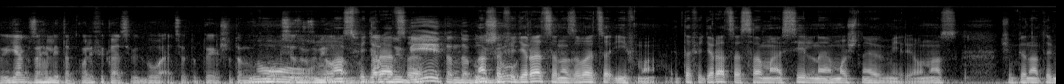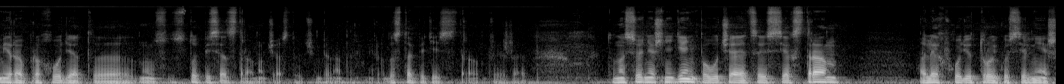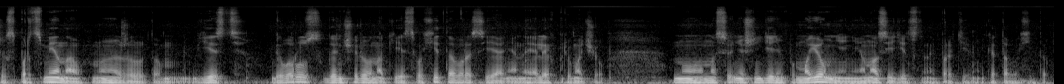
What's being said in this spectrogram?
як взагалі там кваліфікація відбувається? Тобто, якщо там в Ну, боксі зрозуміло, у нас там, федерация- WBA, там WBO, Наша федерация называется ИФМА. Эта федерация самая сильная, мощная в мире. У нас чемпионаты мира проходят, э, ну, 150 стран участвуют в чемпионатах мира, до 150 стран приезжают. На сегодняшний день, получается, из всех стран Олег входит в тройку сильнейших спортсменов. Ну, я же там есть белорус Гончаренок, есть Вахитов россиянин и Олег Примачев. Но на сегодняшний день, по моему мнению, у нас единственный противник – это Вахитов.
